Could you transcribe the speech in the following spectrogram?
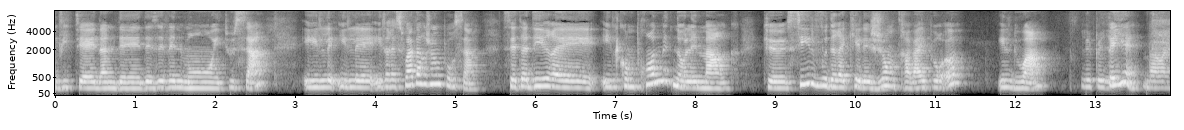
invités dans des, des événements et tout ça, ils, ils, ils reçoivent d'argent pour ça. C'est-à-dire, ils comprennent maintenant les marques que s'ils voudraient que les gens travaillent pour eux, ils doivent Les payer. payer. Bah ouais.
